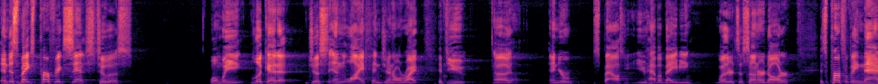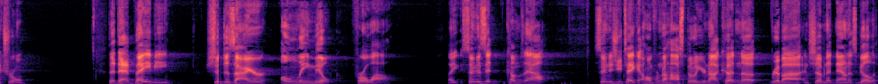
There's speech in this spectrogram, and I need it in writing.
And this makes perfect sense to us when we look at it just in life in general, right? If you uh, and your spouse, you have a baby, whether it's a son or a daughter, it's perfectly natural that that baby should desire only milk for a while. Like, as soon as it comes out, as soon as you take it home from the hospital, you're not cutting up ribeye and shoving it down its gullet.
